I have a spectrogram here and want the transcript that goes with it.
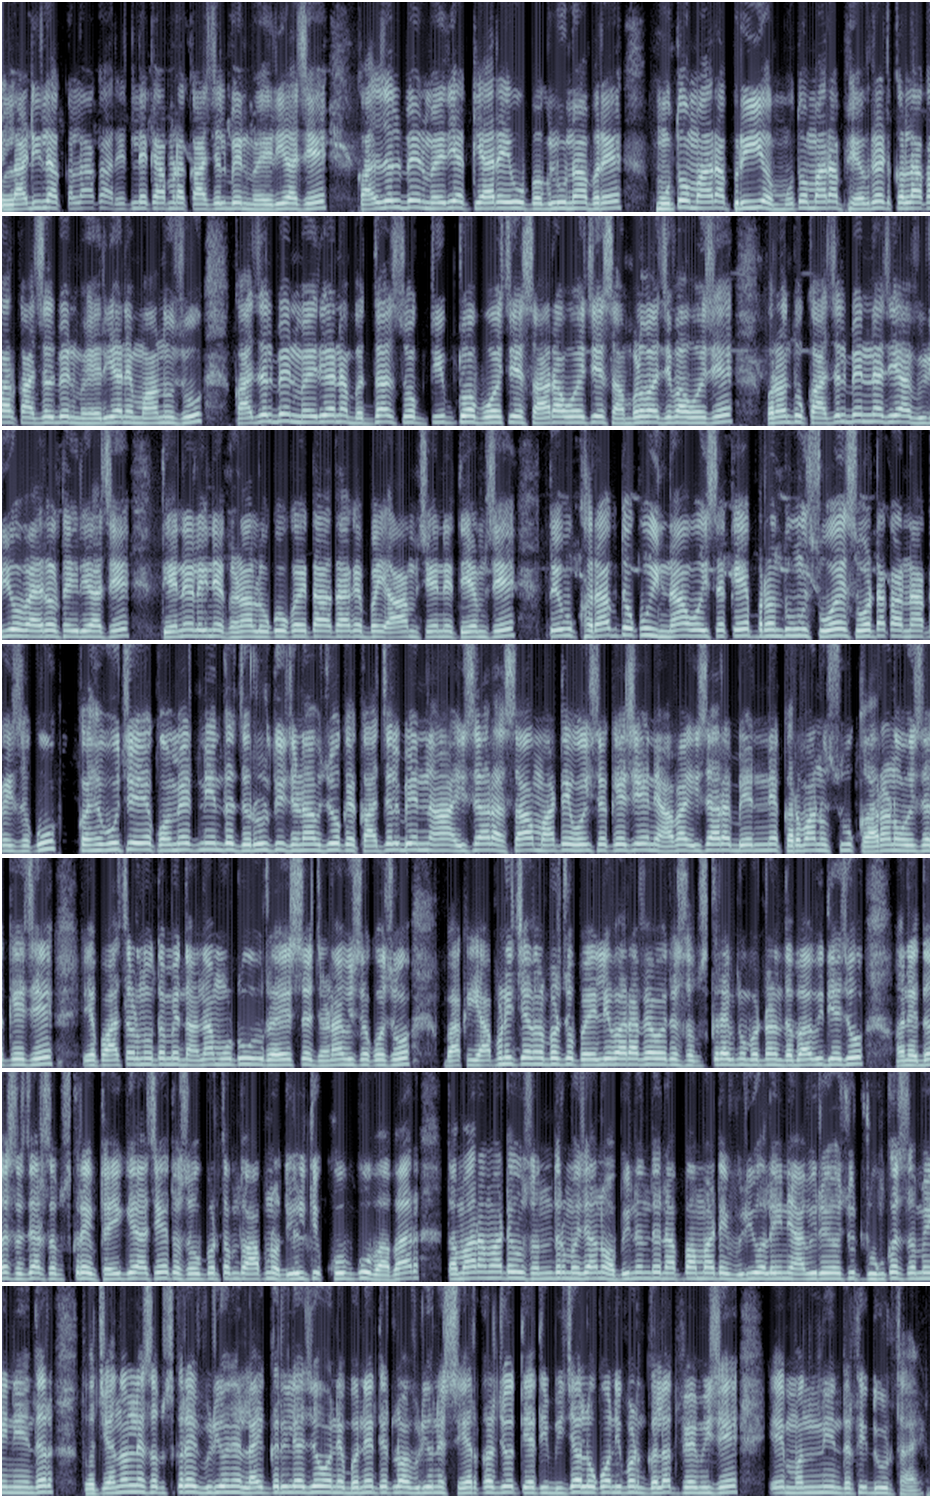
લાડીલા કલાકાર એટલે કે આપણા કાજલબેન મહેરિયા છે. કાજલબેન મહેરિયા ક્યારે એવું પગલું ના ભરે? હું તો મારા પ્રિય, હું તો મારા ફેવરેટ કલાકાર કાજલબેન મહેરિયાને માનું છું. કાજલબેન મહેરિયાના બધા શોખ ટીપટોપ હોય છે, સારા હોય છે, સાંભળવા જેવા હોય છે. પરંતુ કાજલબેનના જે આ વીડિયો વાયરલ થઈ રહ્યા છે, તેને લઈને ઘણા લોકો કહેતા હતા કે ભાઈ આમ છે ને તેમ છે. તો એવું ખરાબ તો કોઈ ના હોઈ શકે, પરંતુ હું સોએ સો ના કહી શકું. કહેવું છે એ કોમેન્ટની અંદર જરૂરથી જણાવજો કે કાજલબેનના આ ઇશારા શા માટે હોઈ શકે છે અને આવા ઇશારા બેનને કરવાનું શું કારણ હોઈ શકે છે, એ પાછળનું તમે નાના મોટું રહસ્ય જણાવી શકો છો. બાકી આપણી ચેનલ પર જો પહેલી વાર આવ્યા હોય તો સબસ્ક્રાઇબનું બટન દબાવી દેજો અને દસ હજાર સબસ્ક્રાઇબ થઈ ગયા છે, તો સૌપ્રથમ તો આપનો દિલથી ખૂબ ખૂબ આભાર. તમારા માટે હું સુંદર મજાનું અભિનંદન આપવા માટે વીડિયો લઈને આવી રહ્યો છું ટૂંક સમયની અંદર. તો ચેનલને સબસ્ક્રાઈબ વિડીયોને લાઇક કરી લેજો અને બને તેટલો આ વિડીયોને શેર કરજો. તેથી બીજા લોકોની પણ ગલત ફેમી છે એ મનની અંદરથી દૂર થાય.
